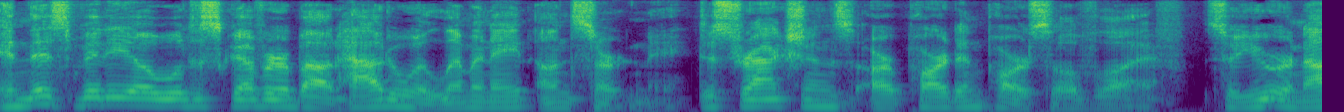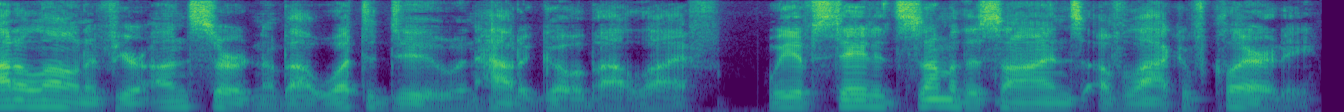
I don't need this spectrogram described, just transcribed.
In this video, we'll discover about how to eliminate uncertainty. Distractions are part and parcel of life, so you are not alone if you're uncertain about what to do and how to go about life. We have stated some of the signs of lack of clarity.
